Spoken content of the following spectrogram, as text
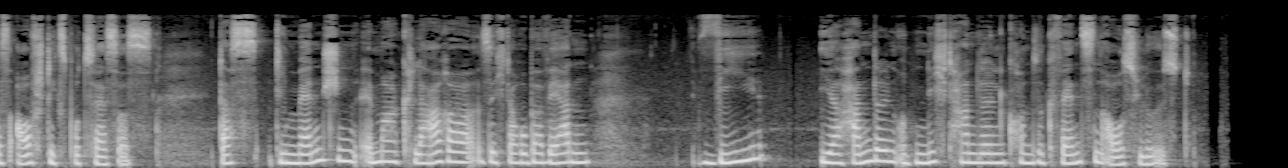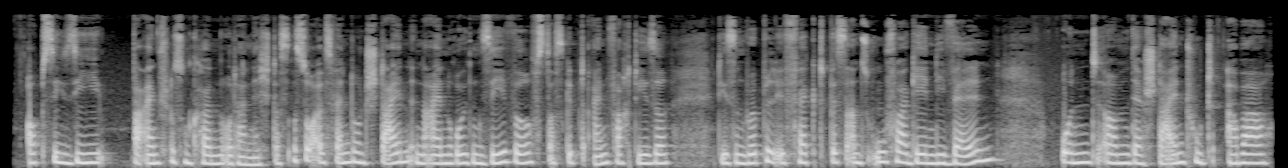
des Aufstiegsprozesses, dass die Menschen immer klarer sich darüber werden, wie ihr Handeln und Nichthandeln Konsequenzen auslöst. Ob sie sie beeinflussen können oder nicht. Das ist so, als wenn du einen Stein in einen ruhigen See wirfst. Das gibt einfach diese, diesen Ripple-Effekt. Bis ans Ufer gehen die Wellen und ähm, der Stein tut aber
